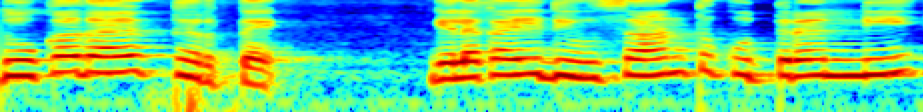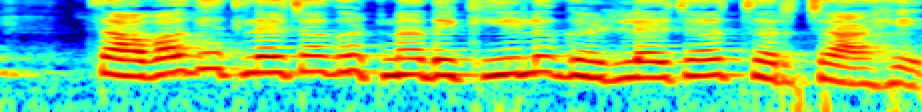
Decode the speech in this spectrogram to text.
धोकादायक ठरतंय. गेल्या काही दिवसांत कुत्र्यांनी चावा घेतल्याच्या घटना देखील घडल्याच्या चर्चा आहेत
